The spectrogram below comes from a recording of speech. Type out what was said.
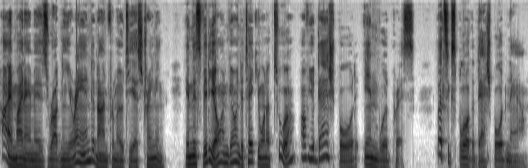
Hi, my name is Rodney Rand and I'm from OTS Training. In this video I'm going to take you on a tour of your dashboard in WordPress. Let's explore the dashboard now.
